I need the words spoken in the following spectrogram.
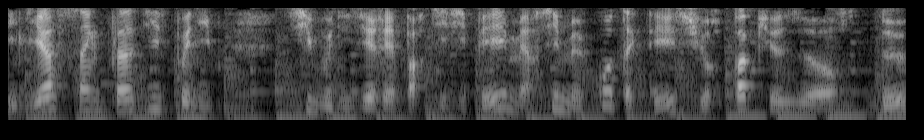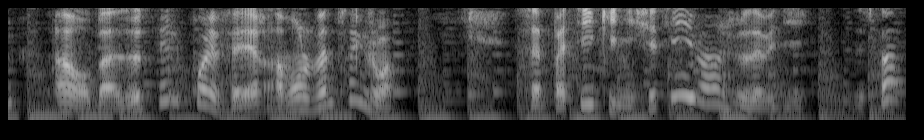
il y a 5 places disponibles. Si vous désirez participer, merci de me contacter sur papiosor2.fr avant le 25 juin. Sympathique initiative, hein, je vous avais dit, n'est-ce pas?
